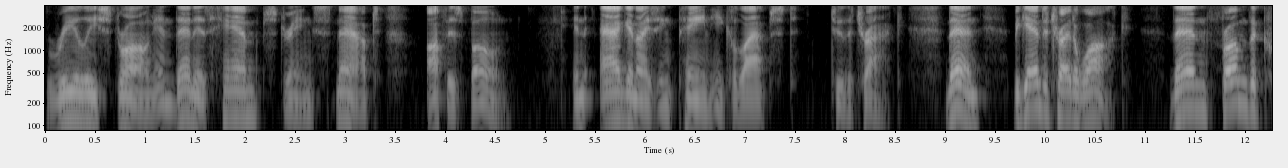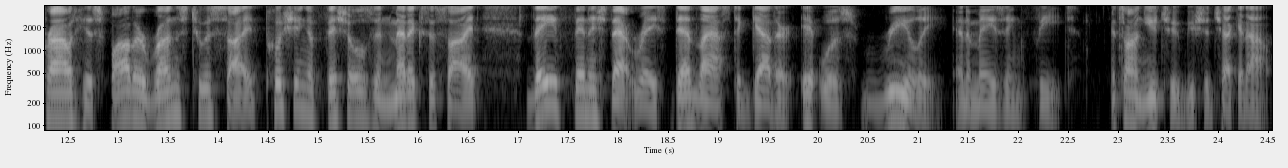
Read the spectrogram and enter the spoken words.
really strong, and then his hamstring snapped off his bone. In agonizing pain, he collapsed to the track. Then began to try to walk. Then, from the crowd, his father runs to his side, pushing officials and medics aside. They finished that race dead last together. It was really an amazing feat. It's on YouTube. You should check it out.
